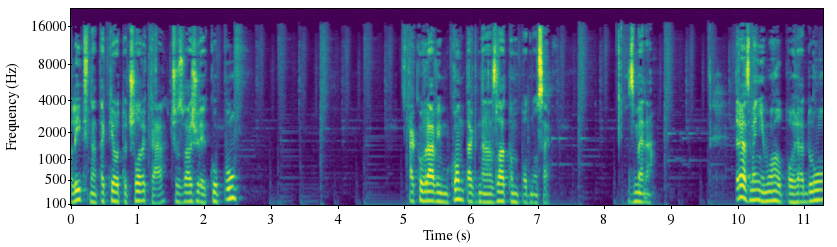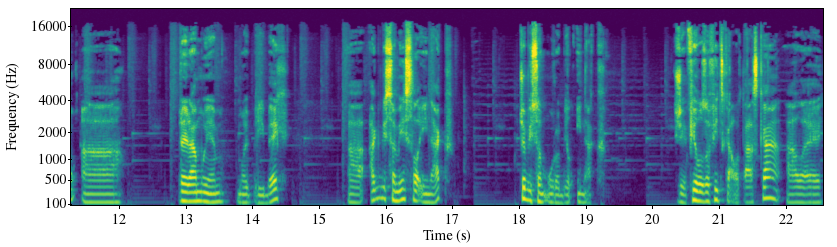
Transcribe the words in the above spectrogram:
lead na takéhoto človeka, čo zvažuje kupu, ako vravím, kontakt na zlatom podnose. Zmena. Teraz zmením uhol pohľadu a preramujem môj príbeh. A ak by som myslel inak, čo by som urobil inak? Že filozofická otázka, ale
